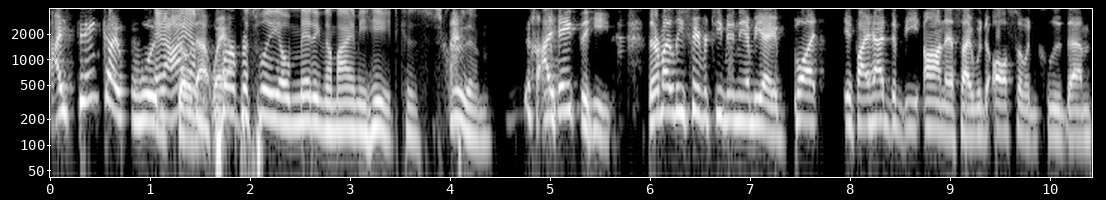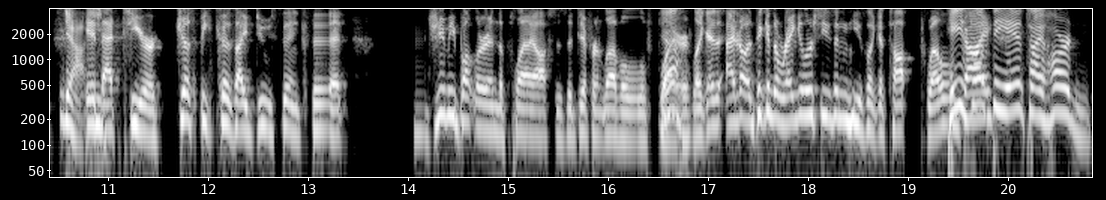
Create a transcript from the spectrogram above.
I think I would And I am purposefully omitting the Miami Heat because screw them. I hate the Heat. They're my least favorite team in the NBA. But if I had to be honest, I would also include them Yeah, in sure. that tier just because I do think that Jimmy Butler in the playoffs is a different level of player. Yeah. Like I, I don't think in the regular season he's like a top 12 He's guy. like the anti-Harden.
